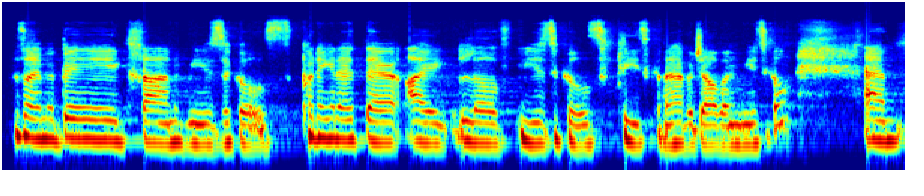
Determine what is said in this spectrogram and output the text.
because I'm a big fan of musicals. Putting it out there, I love musicals. Please, can I have a job on a musical? Um,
